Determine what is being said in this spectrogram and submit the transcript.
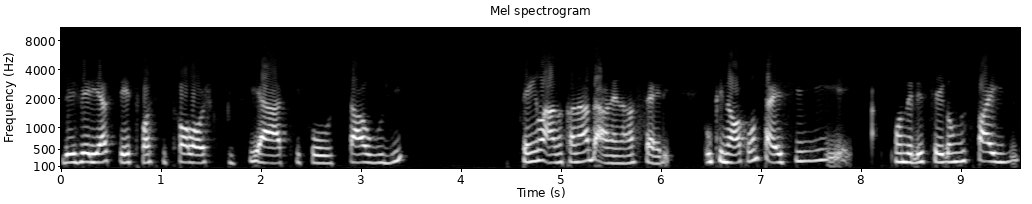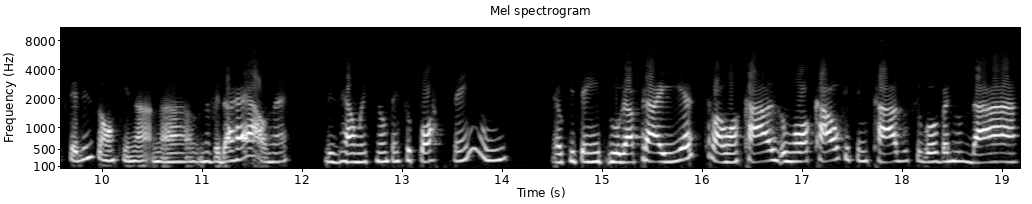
deveria ter suporte psicológico, psiquiátrico, saúde, tem lá no Canadá, né, na série. O que não acontece quando eles chegam nos países que eles vão aqui na, na, na vida real, né? Eles realmente não têm suporte nenhum. É o que tem lugar para ir é, sei lá, uma casa, um local que tem casos que o governo dá,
